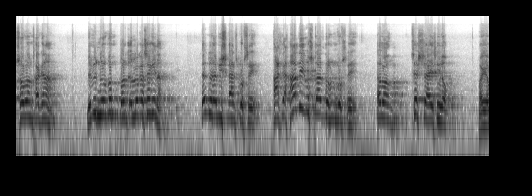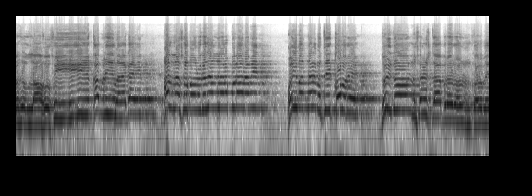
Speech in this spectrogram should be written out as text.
স্মরণ থাকে না। বিভিন্ন রকম লোক আছে কিনা? এটা বিশ্বাস করছে। আজকে হাদি উস্তাদ গ্রহণ করছে এবং চেষ্টায় ছিল। আল্লাহ ওই বান্দার প্রতি কবরে দুইজন ফেরেশতা প্রেরণ করবে।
